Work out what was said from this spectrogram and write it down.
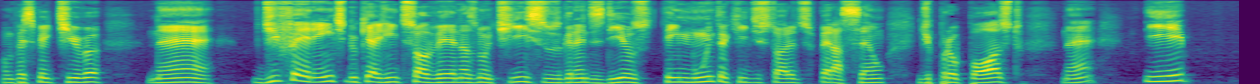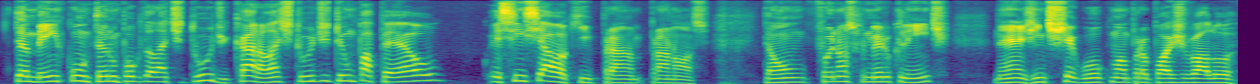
uma perspectiva, né, diferente do que a gente só vê nas notícias, os grandes deals. Tem muito aqui de história de superação, de propósito, né? E também contando um pouco da Latitude. Cara, a Latitude tem um papel essencial aqui para nós. Então, foi nosso primeiro cliente. Né, a gente chegou com uma proposta de valor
